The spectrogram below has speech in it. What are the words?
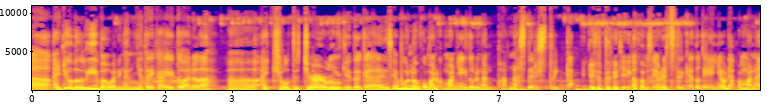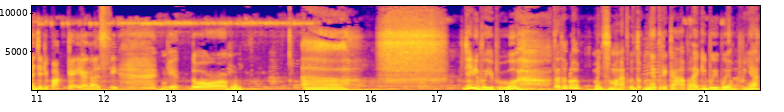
uh, I do believe bahwa dengan menyetrika itu adalah uh, I killed the germ gitu kan. Saya bunuh kuman-kumannya itu dengan panas dari setrika gitu. Jadi kalau misalnya udah setrika tuh kayaknya udah aman aja dipakai ya nggak sih? Gitu. Uh, jadi ibu-ibu tetaplah semangat untuk menyetrika. Apalagi ibu-ibu yang punya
